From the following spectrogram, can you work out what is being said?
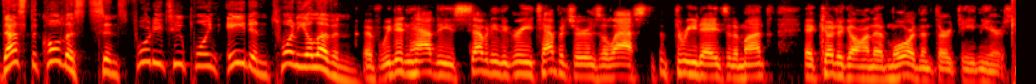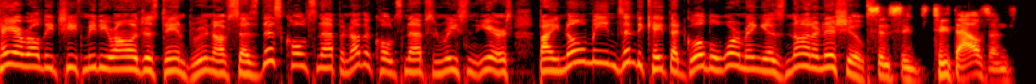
That's the coldest since 42.8 in 2011. If we didn't have these 70 degree temperatures the last three days of the month, it could have gone to more than 13 years. KRLD Chief Meteorologist Dan Brounoff says this cold snap and other cold snaps in recent years by no means indicate that global warming is not an issue. Since 2000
